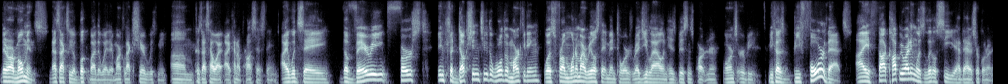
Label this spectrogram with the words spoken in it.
there are moments. That's actually a book, by the way, that Mark Lack shared with me. Um, because that's how I, I kind of process things. I would say the very first introduction to the world of marketing was from one of my real estate mentors, Reggie Lau, and his business partner, Lawrence Irby. Because before that, I thought copywriting was little C, it had to have a circle around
